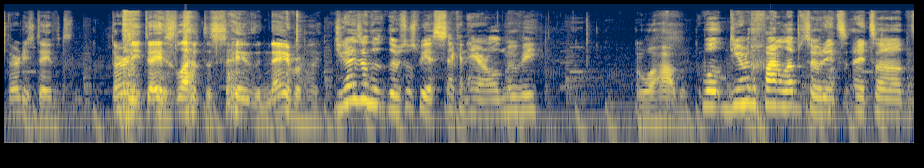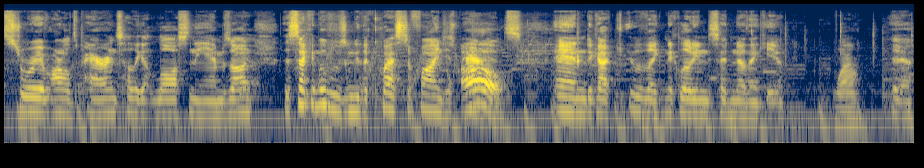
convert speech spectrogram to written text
30 days, 30 days left to save the neighborhood. Do you guys know that there's supposed to be a second Harold movie? And what happened? Well, do you remember the final episode? It's it's uh, the story of Arnold's parents, how they got lost in the Amazon. The second movie was gonna be the quest to find his parents, and it got like Nickelodeon said no, thank you. Wow. Yeah,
